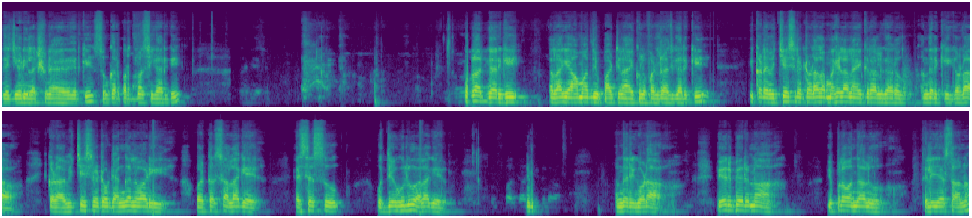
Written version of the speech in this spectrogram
జేడి లక్ష్మీనారాయణ గారికి శంకర్ పద్మశ్రీ గారికి పోలారి గారికి అలాగే ఆమ్ ఆద్మీ పార్టీ నాయకులు ఫణిరాజ్ గారికి ఇక్కడ విచ్చేసినటువంటి అలా మహిళా నాయకురాలు గారు అందరికీ కూడా ఇక్కడ విచ్చేసినటువంటి అంగన్వాడీ వర్కర్స్ అలాగే ఎస్ఎస్ ఉద్యోగులు అలాగే అందరికి కూడా పేరు పేరున విప్లవందాలు తెలియజేస్తాను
